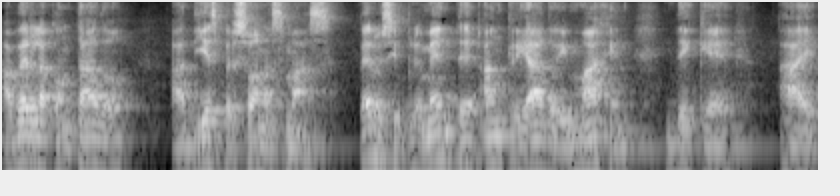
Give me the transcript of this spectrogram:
haberla contado a 10 personas más, pero simplemente han creado imagen de que, hay,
